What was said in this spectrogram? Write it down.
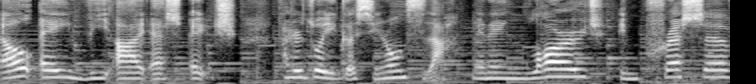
lavish，l a v i s h，它是做一个形容词啊，meaning large, impressive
